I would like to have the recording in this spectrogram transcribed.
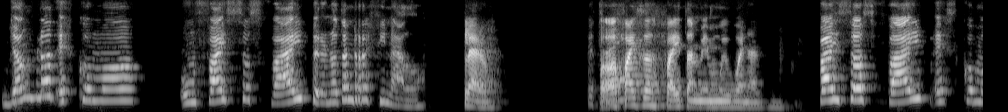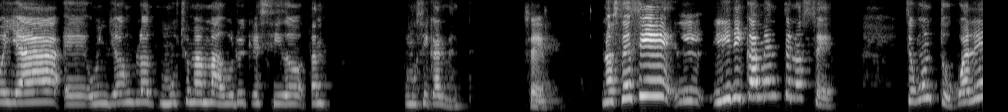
Youngblood es como un Five Sos Five, pero no tan refinado. Claro. ¿cachai? Oh, Fight of Fight también muy buena. Five Sos Five es como ya eh, un Youngblood mucho más maduro y crecido tan musicalmente. Sí. No sé si líricamente, no sé. Según tú, ¿cuál es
